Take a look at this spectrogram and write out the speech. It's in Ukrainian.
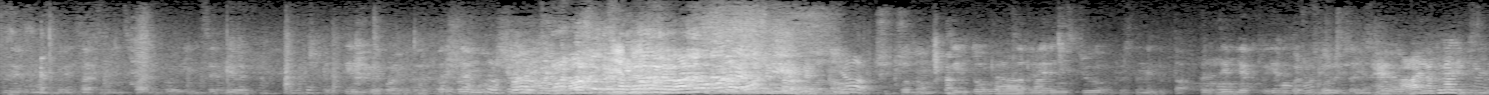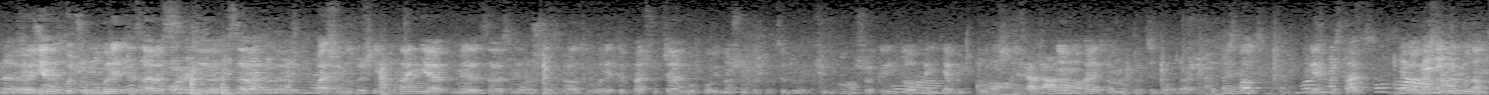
представник громадської організації муніципальної правові ініціативи. Перед тим, як е, перейдемо Крім того, за довіреністю представник депутат. Перед тим, як я не хочу висловлюватися, Генеральна. Е, Я не хочу говорити зараз е, за е, ваші насущні питання. Ми зараз не про це збиралися говорити. В першу чергу по відношенню до процедури. Чому? Тому що крім того, прийняття будь-якого рішення, воно вимагає певну процедуру. Я не представився. Я вам Сергій Богдан.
